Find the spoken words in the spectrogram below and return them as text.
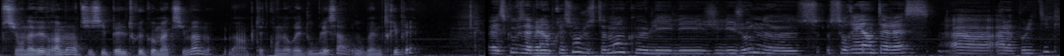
si on avait vraiment anticipé le truc au maximum, ben, peut-être qu'on aurait doublé ça, ou même triplé. Est-ce que vous avez l'impression justement que les, Gilets jaunes euh, se réintéressent à, la politique?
